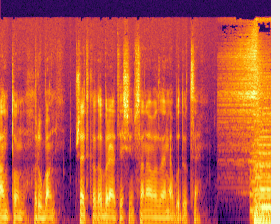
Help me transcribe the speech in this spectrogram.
Anton Hruboň. Všetko dobré a teším sa na vás aj na budúce. Bye.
